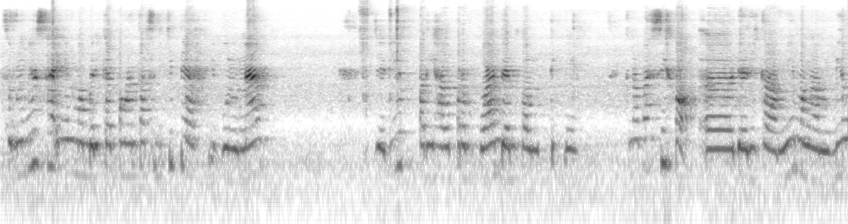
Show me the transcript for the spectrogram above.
Sebelumnya saya ingin memberikan pengantar sedikit ya, Ibu Luna. Jadi perihal perempuan dan politik nih. Kenapa sih kok uh, dari kami mengambil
